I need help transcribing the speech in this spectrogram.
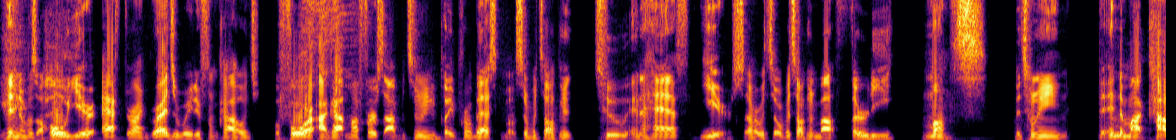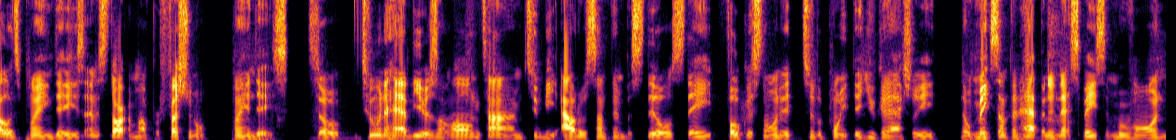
Then it was a whole year after I graduated from college before I got my first opportunity to play pro basketball. So we're talking two and a half years. So we're talking about 30 months between the end of my college playing days and the start of my professional playing days. So two and a half years a long time to be out of something, but still stay focused on it to the point that you could actually you know, make something happen in that space and move on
